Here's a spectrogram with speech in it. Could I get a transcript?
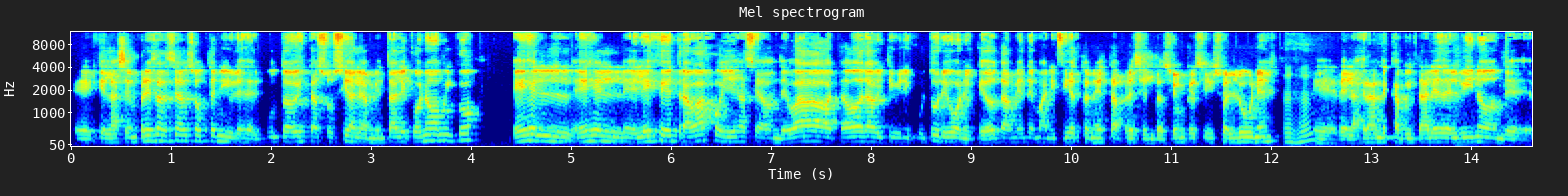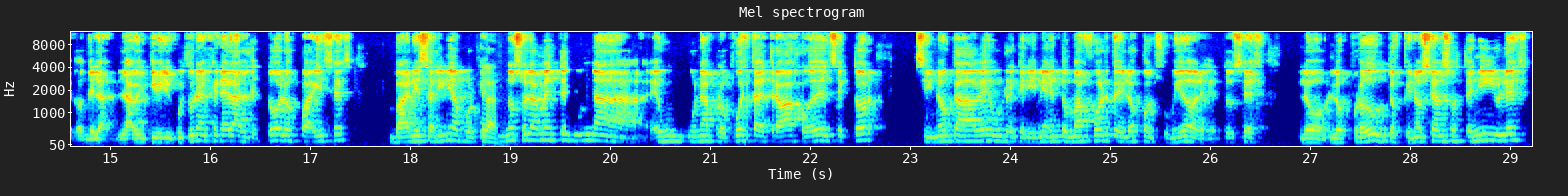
eh, que las empresas sean sostenibles desde el punto de vista social, ambiental, económico, es el, es el, eje de trabajo y es hacia donde va toda la vitivinicultura. Y bueno, quedó también de manifiesto en esta presentación que se hizo el lunes eh, de las grandes capitales del vino, donde, donde la, la vitivinicultura en general de todos los países va en esa línea porque no solamente es una, una propuesta de trabajo desde el sector, sino cada vez un requerimiento más fuerte de los consumidores. Entonces, los productos que no sean sostenibles,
